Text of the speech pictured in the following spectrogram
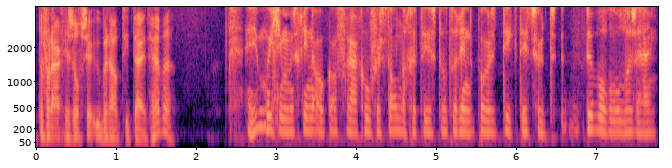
De vraag is of ze überhaupt die tijd hebben. Je moet je misschien ook afvragen hoe verstandig het is dat er in de politiek dit soort dubbelrollen zijn.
